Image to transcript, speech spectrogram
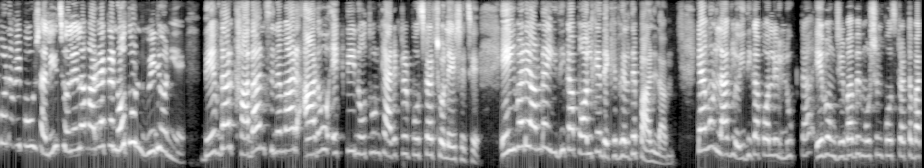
এভরিওয়ান আমি পৌশালী, চলে এলাম আরও একটা নতুন ভিডিও নিয়ে। দেবদার খাদান সিনেমার আরও একটি নতুন ক্যারেক্টার পোস্টার চলে এসেছে। এইবারে আমরা ইধিকা পলকে দেখে ফেলতে পারলাম। কেমন লাগল ইধিকা পলের লুকটা এবং যেভাবে মোশন পোস্টারটা বা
